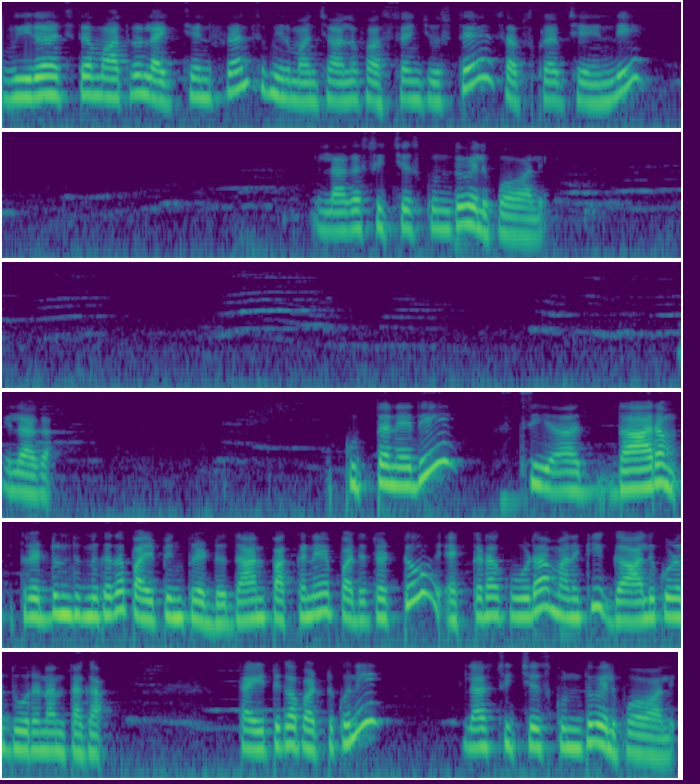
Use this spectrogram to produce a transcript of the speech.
వీడియో నచ్చితే మాత్రం లైక్ చేయండి ఫ్రెండ్స్. మీరు మన ఛానల్ ఫస్ట్ టైం చూస్తే సబ్స్క్రైబ్ చేయండి. ఇలాగా స్టిచ్ చేసుకుంటూ వెళ్ళిపోవాలి. ఇలాగా. కుట్ అనేది దారం థ్రెడ్ ఉంటుంది కదా పైపింగ్ థ్రెడ్. దాని పక్కనే పడేటట్టు ఎక్కడ కూడా మనకి గాలి కూడా దూరనంతగా టైట్గా పట్టుకుని ఇలా స్టిచ్ చేసుకుంటూ వెళ్ళిపోవాలి.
